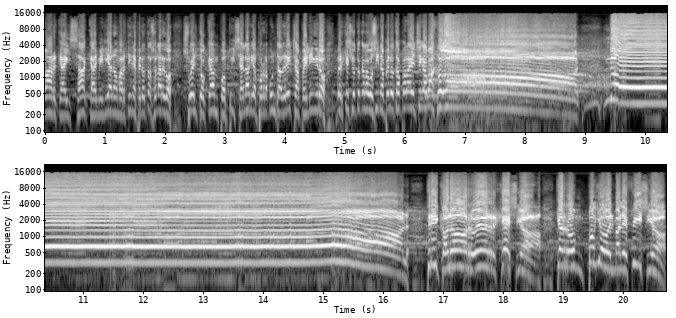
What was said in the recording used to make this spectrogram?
Marca y saca Emiliano Martínez, pelotazo largo. Suelto campo, pisa el área por la punta derecha, peligro. Vergesio toca la bocina, pelota para él, llega abajo. ¡Gol! Vergesio, que rompió el maleficio.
